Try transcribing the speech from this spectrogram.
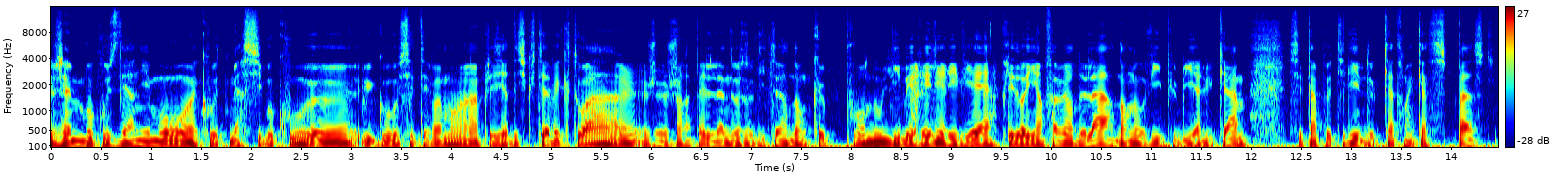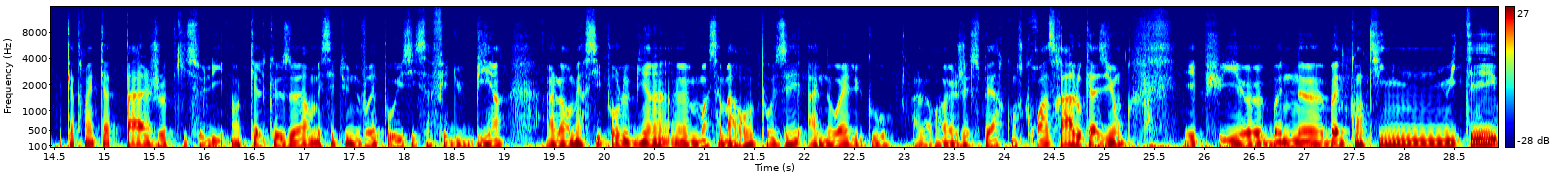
J'aime beaucoup ce dernier mot. Écoute, merci beaucoup euh, Hugo. C'était vraiment un plaisir de discuter avec toi. Euh, Je, rappelle à nos auditeurs donc pour nous libérer les rivières, plaidoyer en faveur de l'art dans nos vies, publié à l'UCAM. C'est un petit livre de 84 pages, 84 pages qui se lit en quelques heures, mais c'est une vraie poésie. Ça fait du bien. Alors merci pour le bien. Euh, moi, ça m'a reposé à Noël, Hugo. Alors j'espère qu'on se croisera à l'occasion. Et puis bonne bonne continuité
